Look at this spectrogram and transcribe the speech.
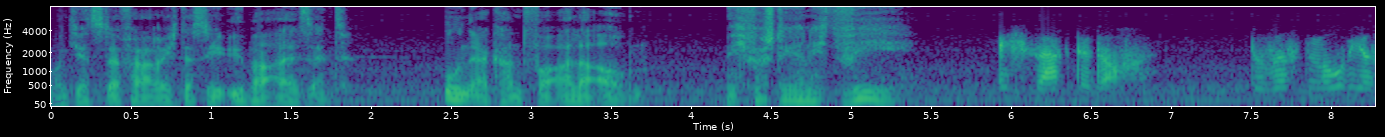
Und jetzt erfahre ich, dass sie überall sind. Unerkannt vor aller Augen. Ich verstehe nicht wie. Ich sagte doch, du wirst Mobius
